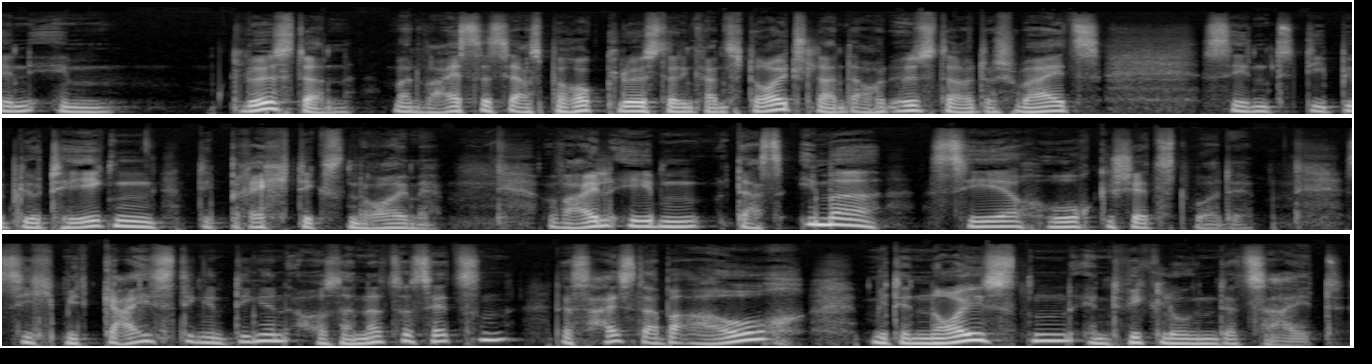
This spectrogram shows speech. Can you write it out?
denn im Klöstern man weiß das ja aus Barockklöstern in ganz Deutschland, auch in Österreich oder Schweiz, sind die Bibliotheken die prächtigsten Räume, weil eben das immer sehr hoch geschätzt wurde. Sich mit geistigen Dingen auseinanderzusetzen, das heißt aber auch mit den neuesten Entwicklungen der Zeit.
